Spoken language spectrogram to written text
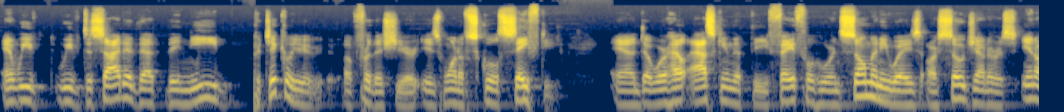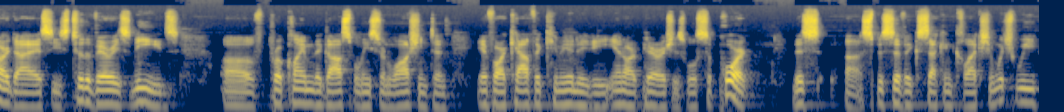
And we've, we've decided that the need, particularly uh, for this year, is one of school safety. And uh, we're asking that the faithful, who in so many ways are so generous in our diocese to the various needs of proclaiming the gospel in Eastern Washington, if our Catholic community in our parishes will support this uh, specific second collection, which we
